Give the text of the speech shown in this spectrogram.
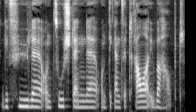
Gefühle und Zustände und die ganze Trauer überhaupt.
